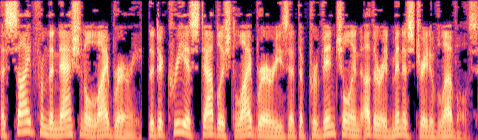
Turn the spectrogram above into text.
Aside from the National Library, the decree established libraries at the provincial and other administrative levels.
